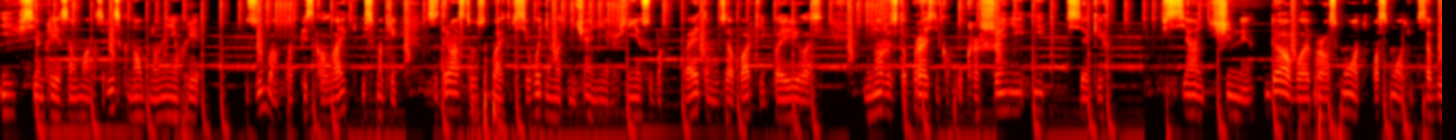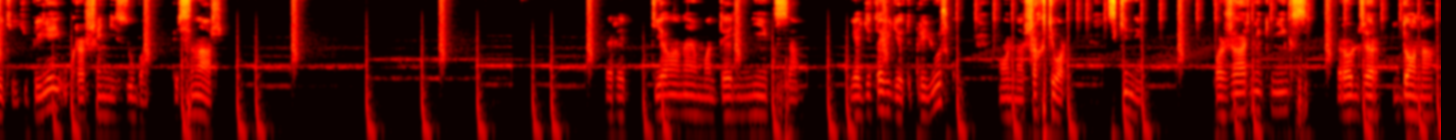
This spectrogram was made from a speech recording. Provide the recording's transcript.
И всем привет, с вами Макс Риск, но обновление игре Зуба, подписка, лайк и смотри. Здравствуй, Зубатель, сегодня мы отмечаем день рождения Зуба, поэтому в зоопарке появилось множество праздников, украшений и всяких всячины. Давай просмотр, посмотрим события, юбилей, украшений Зуба, персонаж. Переделанная модель Никса я где-то видел эту превьюшку. Он э, шахтер скины. Пожарник никс роджер дона.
